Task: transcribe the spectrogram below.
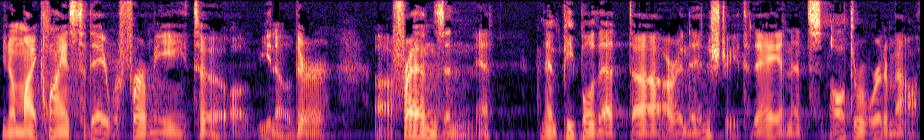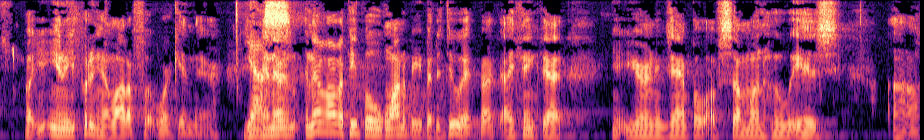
you know, my clients today refer me to, you know, their uh, friends and, and people that uh, are in the industry today, and it's all through word of mouth. Well, you, you, know, you're putting a lot of footwork in there. Yes. And there, and there are a lot of people who want to be able to do it, but I think that you're an example of someone who is uh,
